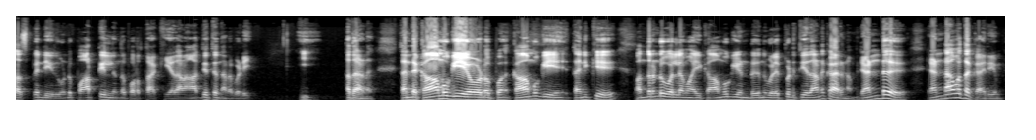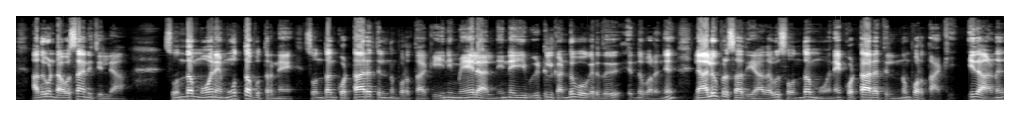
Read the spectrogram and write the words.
സസ്പെൻഡ് ചെയ്തുകൊണ്ട് പാർട്ടിയിൽ നിന്ന് പുറത്താക്കി. അതാണ് ആദ്യത്തെ നടപടി. ഈ അതാണ്. തന്റെ കാമുകിയോടൊപ്പം കാമുകിയെ തനിക്ക് പന്ത്രണ്ട് കൊല്ലമായി കാമുകിയുണ്ട് എന്ന് വെളിപ്പെടുത്തിയതാണ് കാരണം. രണ്ട് രണ്ടാമത്തെ കാര്യം അതുകൊണ്ട് അവസാനിച്ചില്ല. സ്വന്തം മോനെ മൂത്ത പുത്രനെ സ്വന്തം കൊട്ടാരത്തിൽ നിന്നും പുറത്താക്കി. ഇനി മേലാൽ നിന്നെ ഈ വീട്ടിൽ കണ്ടുപോകരുത് എന്ന് പറഞ്ഞ് ലാലു പ്രസാദ് യാദവ് സ്വന്തം മോനെ കൊട്ടാരത്തിൽ നിന്നും പുറത്താക്കി. ഇതാണ്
